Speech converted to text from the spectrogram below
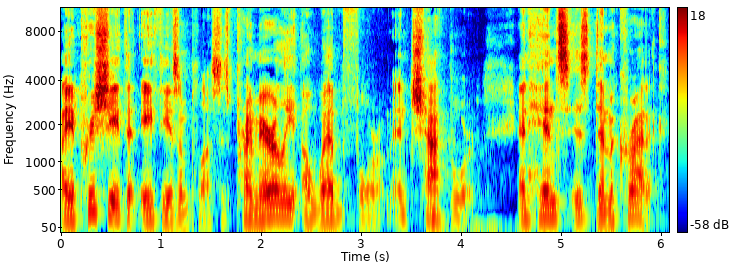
I appreciate that Atheism Plus is primarily a web forum and chat board, and hence is democratic.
